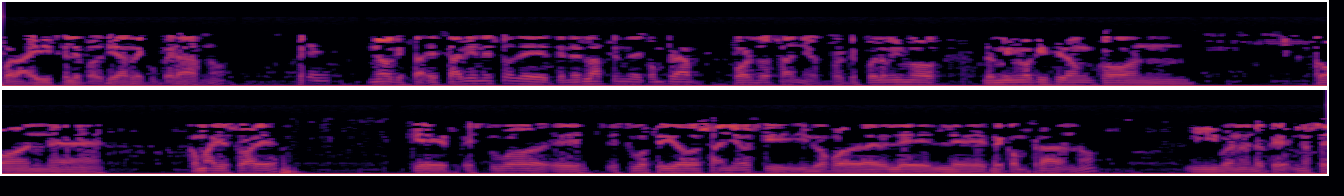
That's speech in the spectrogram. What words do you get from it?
por ahí se le podría recuperar, ¿no? No, que está, está bien eso de tener la opción de compra por dos años, porque fue lo mismo lo mismo que hicieron con con, eh, con Mario Suárez, que estuvo eh, estuvo cedido dos años y, luego le, le, recompraron, ¿no? Y bueno, lo que, no sé,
